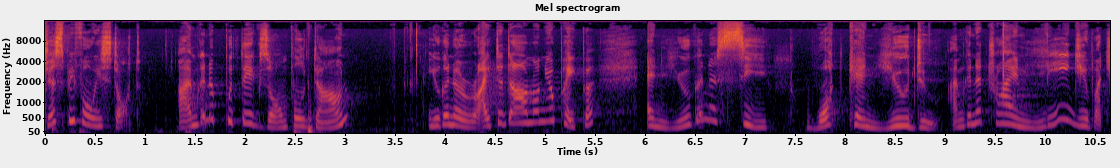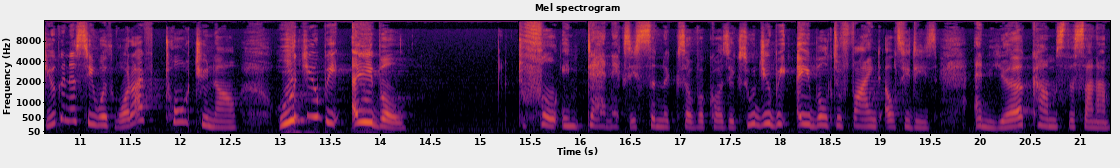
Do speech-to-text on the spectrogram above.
just before we start, I'm going to put the example down. You're going to write it down on your paper and you're going to see what can you do. I'm going to try and lead you, but you're going to see with what I've taught you now, would you be able to fill in tan x is sin x over cos x? Would you be able to find LCDs? And here comes the sum. I'm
